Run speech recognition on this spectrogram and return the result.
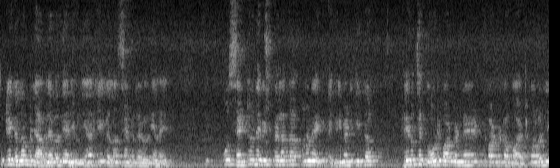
ਸੋ ਇਹ ਗੱਲਾਂ ਪੰਜਾਬ ਲੈਵਲ ਦੀਆਂ ਨਹੀਂ ਹੁੰਦੀਆਂ, ਇਹ ਗੱਲਾਂ ਸੈਂਟਰ ਲੈਵਲ ਦੀਆਂ ਨੇ। ਉਹ ਸੈਂਟਰ ਦੇ ਵਿੱਚ ਪਹਿਲਾਂ ਤਾਂ ਉਹਨਾਂ ਨੇ ਐਗਰੀਮੈਂਟ ਕੀਤਾ ਫਿਰ ਉੱਥੇ ਦੋ ਡਿਪਾਰਟਮੈਂਟ ਨੇ ਡਿਪਾਰਟਮੈਂਟ ਆਫ ਬਾਇਓਟੈਕਨੋਲੋਜੀ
